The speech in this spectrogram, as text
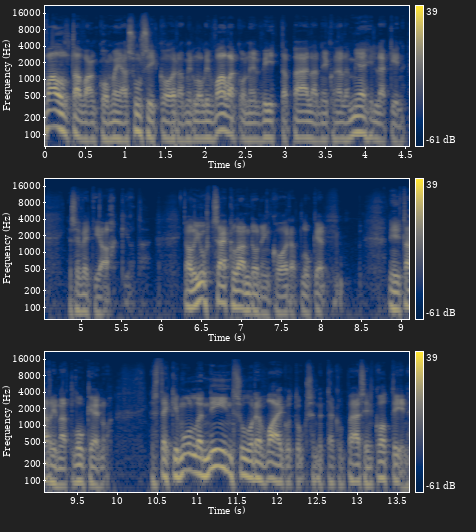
valtavan komea susikoira, millä oli valkoinen viitta päällä niin kuin näillä miehilläkin, ja se veti ahkiota. Ja oli just Jack Landonin koirat lukenut, niin tarinat lukenut. Ja se teki mulle niin suuren vaikutuksen, että kun pääsin kotiin,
